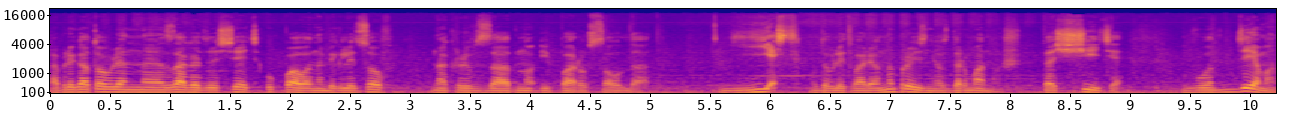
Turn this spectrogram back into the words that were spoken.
а приготовленная загодя сеть упала на беглецов, накрыв заодно и пару солдат. «Есть!» – удовлетворенно произнес Дармануш. «Тащите! Вот демон!»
